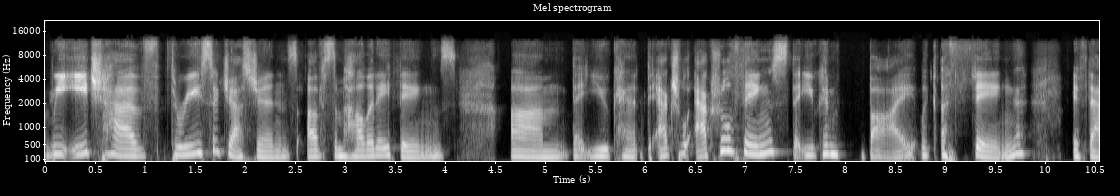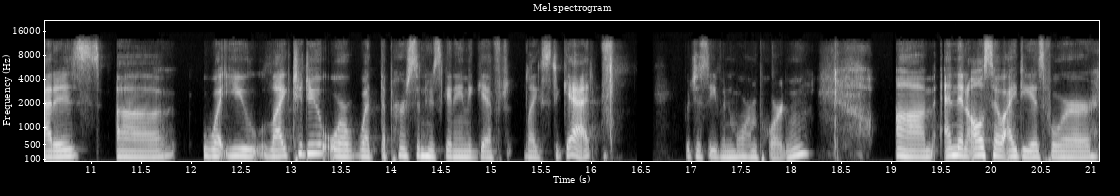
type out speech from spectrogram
we each have three suggestions of some holiday things um, that you can the actual actual things that you can buy, like a thing, if that is uh, what you like to do or what the person who's getting the gift likes to get, which is even more important. Um, and then also ideas for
